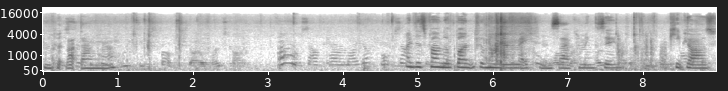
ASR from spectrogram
I'm gonna put that down now. I just found a bunch of my animations that are coming soon. Keep your eyes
